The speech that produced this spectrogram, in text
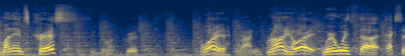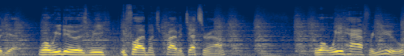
My name's Chris. How you doing, Chris? How are you? Ronnie? Ronnie, how are you? We're with uh, XOJET. What we do is we, we fly a bunch of private jets around. What we have for you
